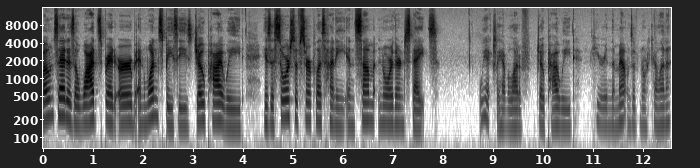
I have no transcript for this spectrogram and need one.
Boneset is a widespread herb, and one species, Joe Pye weed, is a source of surplus honey in some northern states. We actually have a lot of Joe Pye weed here in the mountains of North Carolina.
